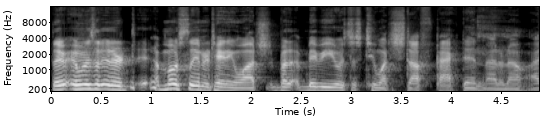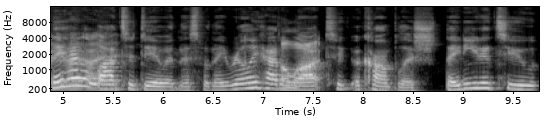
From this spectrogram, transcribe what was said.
there, it was an enter, mostly entertaining watch. But maybe it was just too much stuff packed in. I don't know. I, They had a a lot to do in this one. They really had a, lot. lot. to accomplish. They needed to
